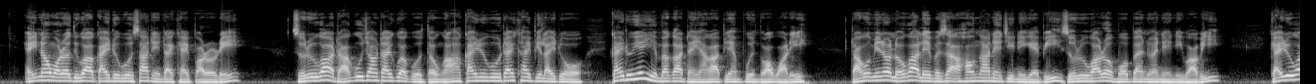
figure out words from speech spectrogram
။အဲဒီနောက်မှာတော့သူကဂိုင်ရိုကိုစတင်တိုက်ခိုက်ပါတော့တယ်။ဇိုရိုကဓာကူကြောင့်တိုက်ကွက်ကိုတုံးကဂိုင်ရိုကိုတိုက်ခိုက်ပစ်လိုက်တော့ဂိုင်ရိုရဲ့ရင်ဘက်ကဒဏ်ရာကပြန်ပွင့်သွားပါတယ်။ ဒါကိုမြင်တော့လောကလည်းပါဇက်အဟောင်းသားနဲ့ကြည့်နေခဲ့ပြီးဇိုရိုကတော့မောပန်နွမ်းနေနေပါပြီ။ဂိုင်ရိုက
